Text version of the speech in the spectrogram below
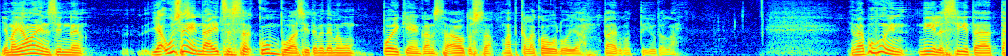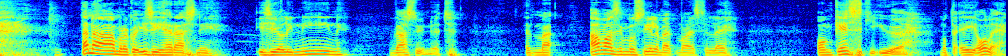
Ja mä jain sinne, ja usein nämä itse asiassa kumpuaa siitä, miten me mun poikien kanssa autossa matkalla kouluun ja päiväkottiin jutellaan. Ja mä puhuin niille siitä, että tänä aamuna kun isi heräsi, niin isi oli niin väsynyt, että mä avasin mun silmät, mä silleen, on keskiyö, mutta ei ole.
